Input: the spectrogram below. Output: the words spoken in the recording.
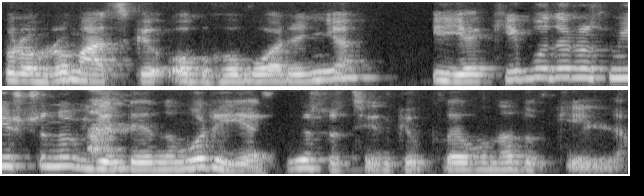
про громадське обговорення і які буде розміщено в єдиному реєстрі з оцінки впливу на довкілля.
